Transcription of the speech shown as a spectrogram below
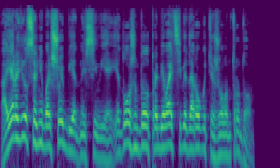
А я родился в небольшой бедной семье и должен был пробивать себе дорогу тяжелым трудом.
